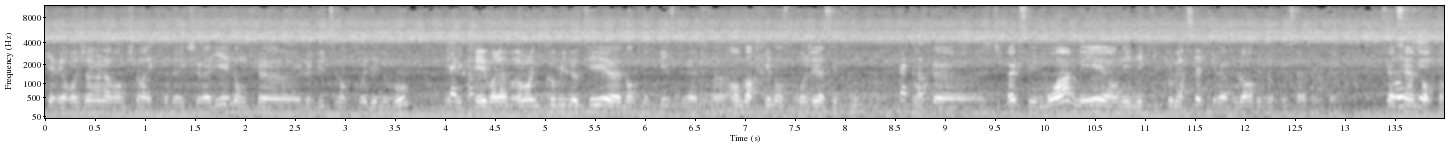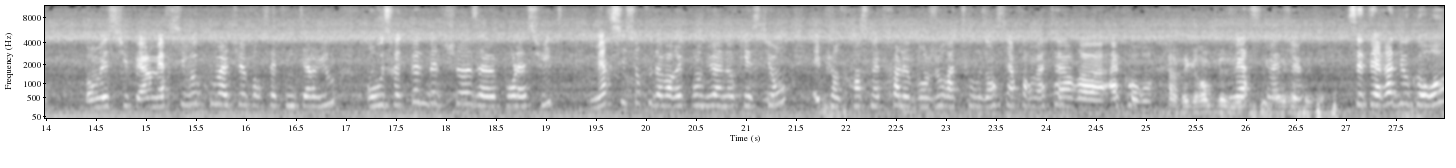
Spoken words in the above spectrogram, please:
qui avaient rejoint l'aventure avec Frédéric Chevalier. Donc, euh, le but, c'est d'en trouver des nouveaux et de créer voilà, vraiment une communauté euh, d'entreprises qui va être euh, embarquée dans ce projet assez fou. Donc euh, je dis pas que c'est moi, mais on est une équipe commerciale qui va vouloir développer ça. Donc euh, c'est assez important. Bon, mais super. Merci beaucoup, Mathieu, pour cette interview. On vous souhaite plein de belles choses pour la suite. Merci surtout d'avoir répondu à nos questions. Et puis, on transmettra le bonjour à tous vos anciens formateurs à Coro. Avec grand plaisir. Merci, Mathieu. Radio Coro.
